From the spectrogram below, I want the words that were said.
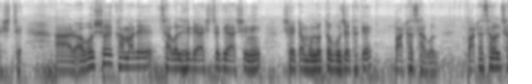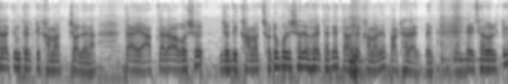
আসছে। আর অবশ্যই খামারে ছাগল হেডে আসছে কি আসেনি, সেটা মূলত বুঝে থাকে পাঠা ছাগল। পাঠা ছাগল ছাড়া কিন্তু একটি খামার চলে না। তাই আপনারা অবশ্যই যদি খামার ছোট পরিসরে হয়ে থাকে, তাহলে খামারে পাঠা রাখবেন। এই ছাগলটি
